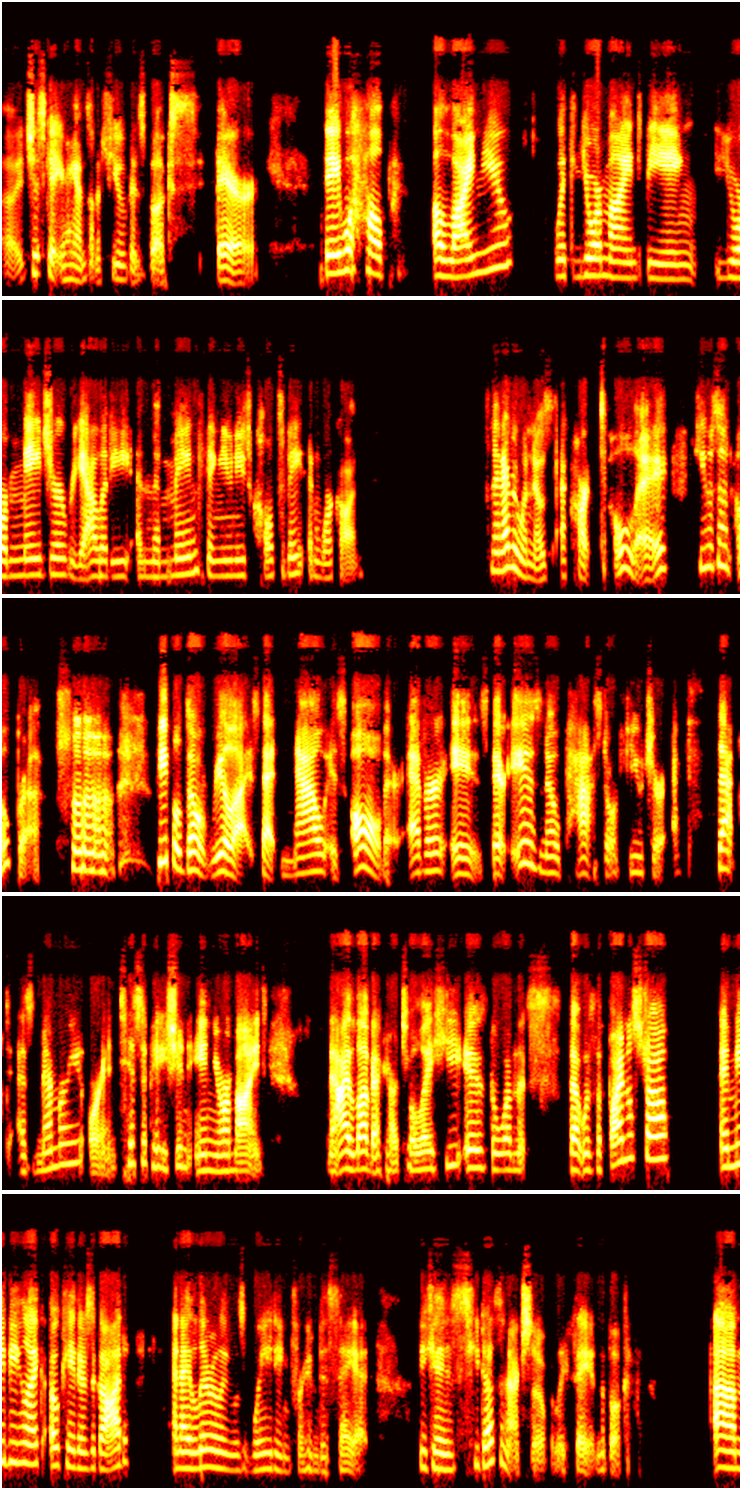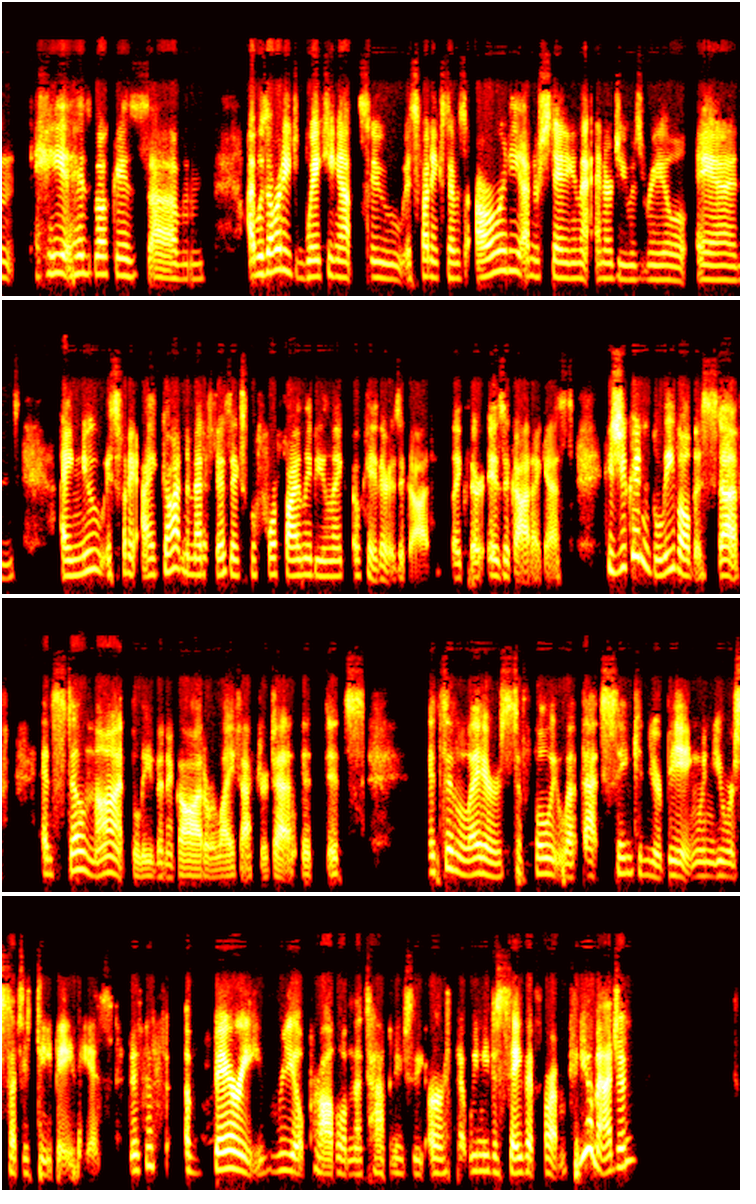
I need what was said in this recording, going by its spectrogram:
uh, just get your hands on a few of his books. There, they will help align you with your mind being your major reality and the main thing you need to cultivate and work on. And everyone knows Eckhart Tolle. He was on Oprah. People don't realize that now is all there ever is. There is no past or future except as memory or anticipation in your mind. Now I love Eckhart Tolle. He is the one that's that was the final straw, and me being like, okay, there's a God, and I literally was waiting for him to say it because he doesn't actually overly say it in the book. Um, he his book is um, I was already waking up to. It's funny because I was already understanding that energy was real, and I knew. It's funny. I got into metaphysics before finally being like, okay, there is a God. Like there is a God, I guess, because you can believe all this stuff and still not believe in a God or life after death. It, it's it's in layers to fully let that sink in your being when you were such a deep atheist. This is a very real problem that's happening to the earth that we need to save it from. Can you imagine?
